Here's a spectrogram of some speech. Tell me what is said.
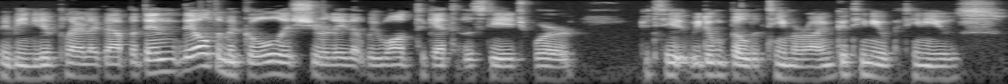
Maybe you need a player like that. But then the ultimate goal is surely that we want to get to the stage where we don't build a team around Coutinho. Coutinho's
